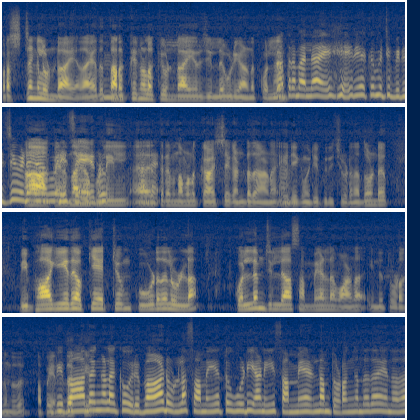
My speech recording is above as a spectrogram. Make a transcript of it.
പ്രശ്നങ്ങൾ പ്രശ്നങ്ങളുണ്ടായ അതായത് തർക്കങ്ങളൊക്കെ ഉണ്ടായ ഒരു ജില്ല കൂടിയാണ് കൊല്ലം. മാത്രമല്ല ഏരിയ കമ്മിറ്റി കരുനാഗപ്പള്ളിയിൽ ഇത്തരം നമ്മൾ കാഴ്ച കണ്ടതാണ് ഏരിയ കമ്മിറ്റി പിരിച്ചുവിടുന്നത് അതുകൊണ്ട് വിഭാഗീയത ഒക്കെ ഏറ്റവും കൂടുതലുള്ള കൊല്ലം ജില്ലാ സമ്മേളനമാണ് ഇന്ന് തുടങ്ങുന്നത്. അപ്പൊ എന്തൊക്കെ വിവാദങ്ങളൊക്കെ ഒരുപാടുള്ള സമയത്ത് കൂടിയാണ് ഈ സമ്മേളനം തുടങ്ങുന്നത് എന്നത്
